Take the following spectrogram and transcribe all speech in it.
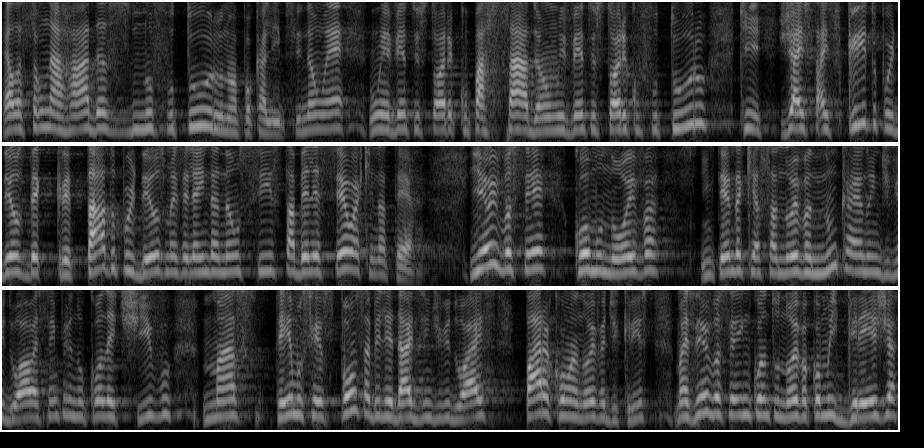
elas são narradas no futuro no Apocalipse. Não é um evento histórico passado, é um evento histórico futuro que já está escrito por Deus, decretado por Deus, mas ele ainda não se estabeleceu aqui na terra. E eu e você, como noiva, Entenda que essa noiva nunca é no individual, é sempre no coletivo, mas temos responsabilidades individuais para com a noiva de Cristo. Mas eu e você, enquanto noiva, como igreja,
